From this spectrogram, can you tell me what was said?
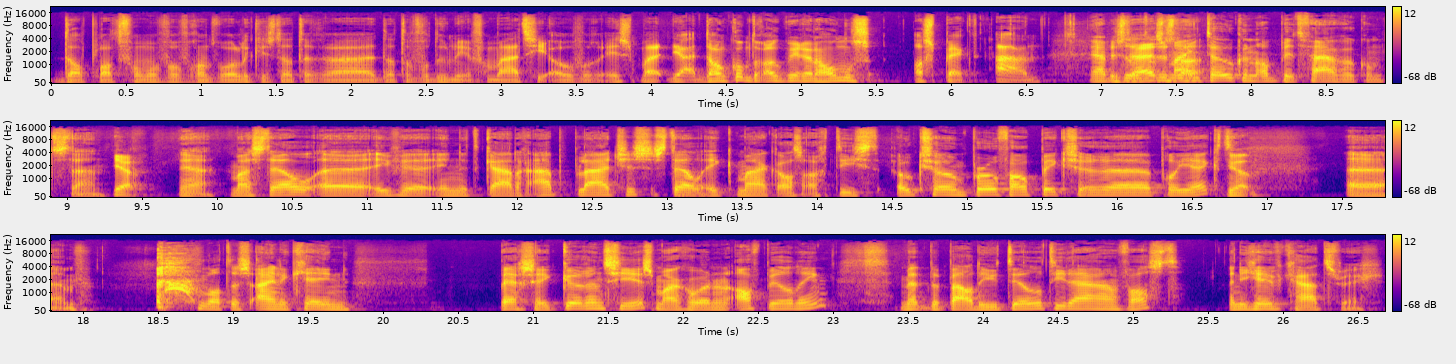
dat platform ervoor verantwoordelijk is dat er, eh, dat er voldoende informatie over is. Maar ja, dan komt er ook weer een handelsaspect aan. Ja, dus als is mijn wel- token op Bitfavo komt te staan. Ja, Ja, maar stel eh, even in het kader apenplaatjes. Stel ik maak als artiest ook zo'n profile picture eh, project. ja. Ehm, wat dus eigenlijk geen per se currency is, maar gewoon een afbeelding met bepaalde utility daaraan vast. En die geef ik gratis weg.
